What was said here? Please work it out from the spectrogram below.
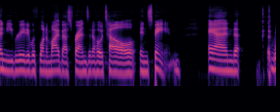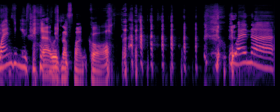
inebriated with one of my best friends in a hotel in Spain. And when do you think that was a fun call? when uh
